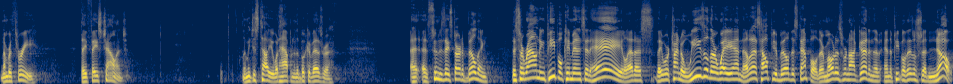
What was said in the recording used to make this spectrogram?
Number three, they face challenge. Let me just tell you what happened in the book of Ezra. As soon as they started building, the surrounding people came in and said, Hey, let us, they were trying to weasel their way in. Now, let us help you build this temple. Their motives were not good. And the, and the people of Israel said, No,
